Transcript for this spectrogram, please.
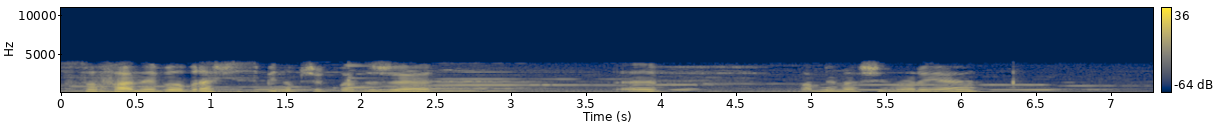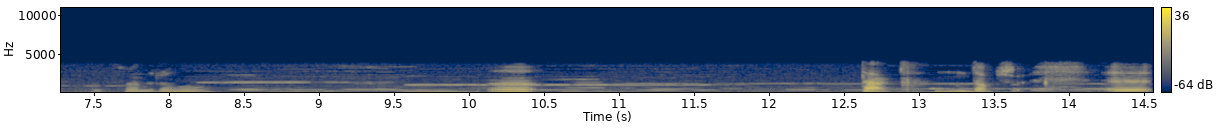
stosowane, wyobraźcie sobie na przykład, że e, Mamy maszynerię. Swoją drogą. E, tak, dobrze. E,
